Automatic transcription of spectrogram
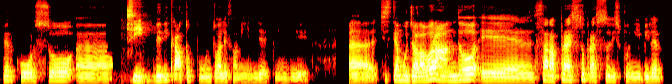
percorso eh, Sì, dedicato appunto alle famiglie, quindi eh, ci stiamo già lavorando e sarà presto presto disponibile.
